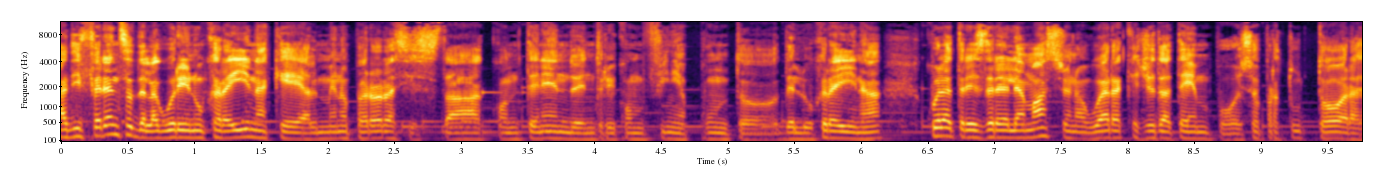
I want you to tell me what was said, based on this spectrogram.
A differenza della guerra in Ucraina, che almeno per ora si sta contenendo entro i confini appunto dell'Ucraina, quella tra Israele e Hamas è una guerra che già da tempo e soprattutto ora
